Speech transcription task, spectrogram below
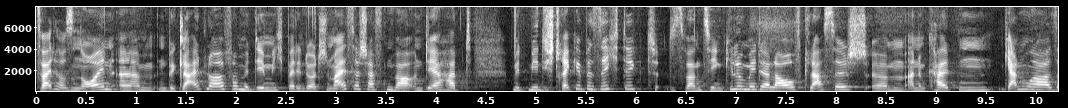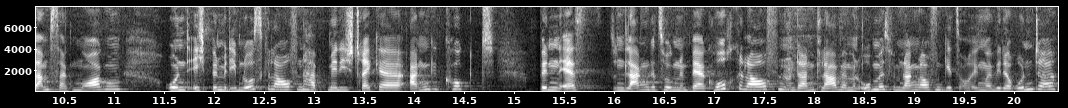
2009 ähm, einen Begleitläufer, mit dem ich bei den deutschen Meisterschaften war und der hat mit mir die Strecke besichtigt. Das war ein 10 Kilometer Lauf, klassisch, ähm, an einem kalten Januar, Samstagmorgen und ich bin mit ihm losgelaufen, habe mir die Strecke angeguckt, bin erst einen langgezogenen Berg hochgelaufen und dann, klar, wenn man oben ist beim Langlaufen, geht es auch irgendwann wieder runter.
